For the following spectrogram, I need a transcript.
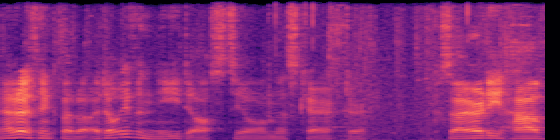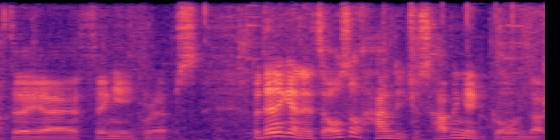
Now that I think about it, I don't even need Osteo on this character. Because I already have the uh, thingy grips. But then again, it's also handy just having a gun that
